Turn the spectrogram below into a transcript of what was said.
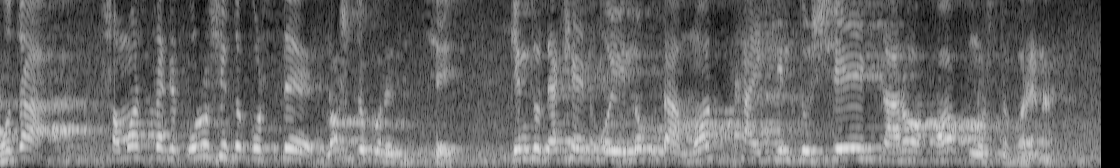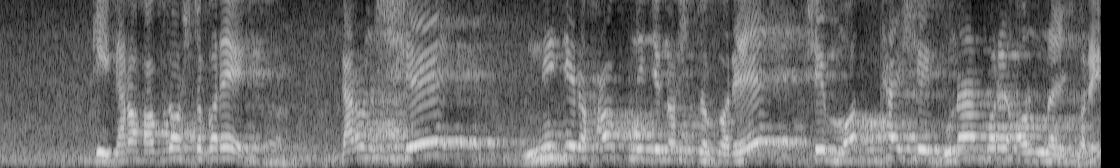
বোঝা সমাজটাকে কলুষিত করছে, নষ্ট করে দিচ্ছে। কিন্তু দেখেন, ওই লোকটা মদ খায়, কিন্তু সে কারও হক নষ্ট করে না। কি, কারও হক নষ্ট করে? কারণ সে নিজের হক নিজে নষ্ট করে, সে মদ খায়, সে গুনাহ করে, অন্যায় করে।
